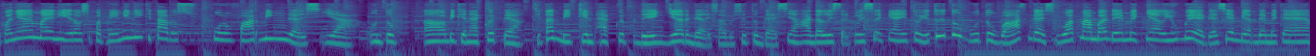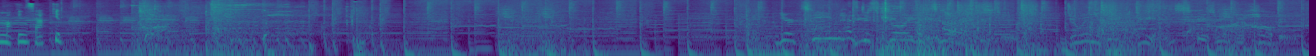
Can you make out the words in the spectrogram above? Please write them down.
Pokoknya main hero seperti ini nih kita harus full farming guys. Ya, untuk uh, bikin equip ya. Kita bikin equip danger guys. Habis itu guys, yang ada listrik-listriknya itu, itu itu butuh banget guys buat nambah damage-nya Liu Bei ya guys ya biar damage-nya makin sakit. Your team has destroyed a turret. Doing deeds is my hobby.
